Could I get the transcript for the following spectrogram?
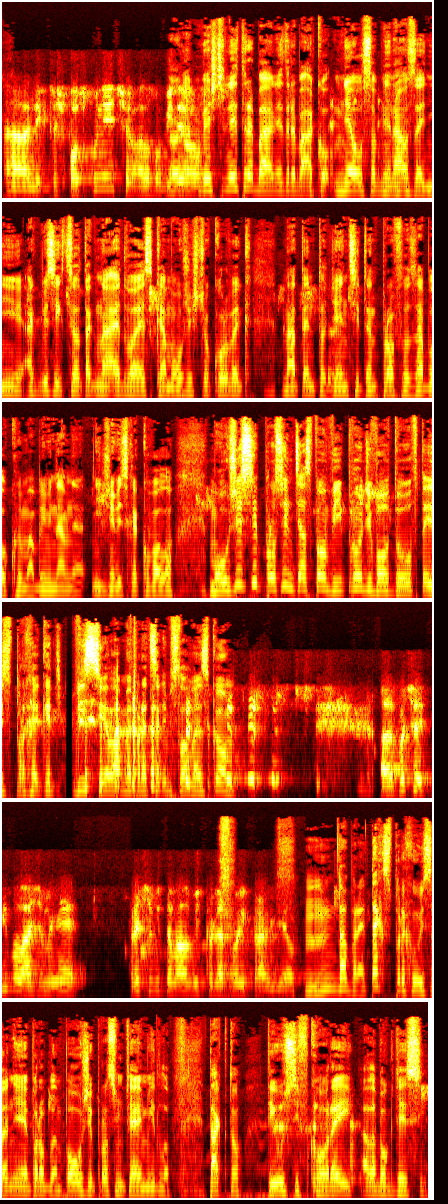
A nechceš fotku niečo, alebo video? No, vieš netreba, netreba, ako mne osobne naozaj nie. Ak by si chcel, tak na e2.sk môžeš čokoľvek. Na tento deň si ten profil zablokujem, aby mi na mňa nič nevyskakovalo. Môžeš si prosím ťa aspoň vypnúť vodu v tej sprche, keď vysielame pred celým Slovenskom? Ale počkaj, ty voláš mne. Prečo by to malo byť podľa tvojich pravidel? Hm, dobre, tak sprchuj sa, nie je problém. Použij prosím ťa aj mydlo. Takto, ty už si v Koreji, alebo kde si?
